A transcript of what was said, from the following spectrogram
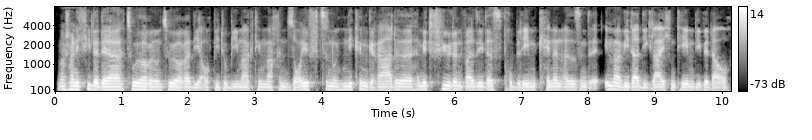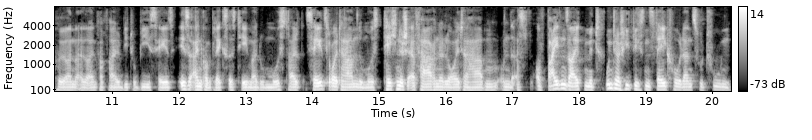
Wahrscheinlich viele der Zuhörerinnen und Zuhörer, die auch B2B-Marketing machen, seufzen und nicken gerade mitfühlend, weil sie das Problem kennen. Also es sind immer wieder die gleichen Themen, die wir da auch hören. Also einfach weil B2B-Sales ist ein komplexes Thema. Du musst halt Sales-Leute haben, du musst technisch erfahrene Leute haben und das auf beiden Seiten mit unterschiedlichsten Stakeholdern zu tun.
